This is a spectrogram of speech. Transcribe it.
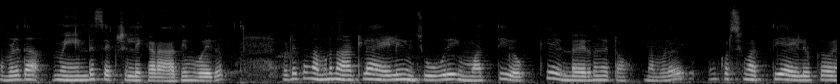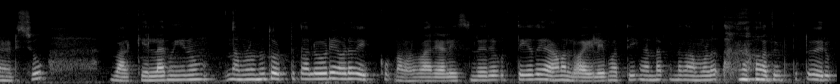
നമ്മളിതാ മെയിന്റെ സെക്ഷനിലേക്കാണ് ആദ്യം പോയത്. ഇവിടുത്തെ നമ്മുടെ നാട്ടിലെ അയലയും ചൂരയും മത്തിയും ഒക്കെ ഉണ്ടായിരുന്നു കേട്ടോ. നമ്മൾ കുറച്ച് മത്തി അയലൊക്കെ മേടിച്ചു. ബാക്കി എല്ലാ മീനും നമ്മളൊന്ന് തൊട്ട് തലോടി അവിടെ വെക്കും. നമ്മൾ മലയാളീസിന്റെ ഒരു പ്രത്യേകതയാണല്ലോ. അയലയും മത്തിയും കണ്ടാൽ പിന്നെ നമ്മൾ അതെടുത്തിട്ട് വരും.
